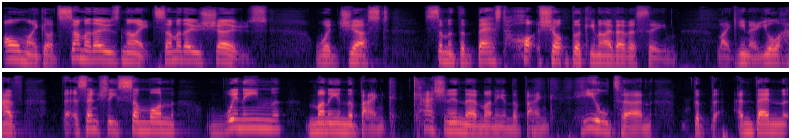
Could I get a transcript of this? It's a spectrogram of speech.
oh my god, some of those nights, some of those shows were just some of the best hotshot booking I've ever seen. Like, you know, you'll have essentially someone winning money in the bank, cashing in their money in the bank, heel turn, the, and then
